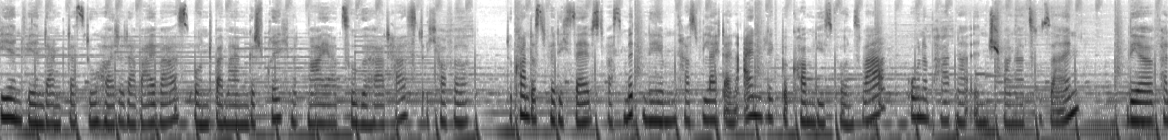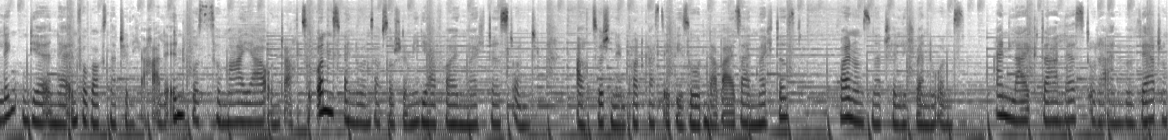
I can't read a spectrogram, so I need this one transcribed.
Vielen, vielen Dank, dass du heute dabei warst und bei meinem Gespräch mit Maya zugehört hast. Ich hoffe, du konntest für dich selbst was mitnehmen, hast vielleicht einen Einblick bekommen, wie es für uns war, ohne Partnerin schwanger zu sein wir verlinken dir in der Infobox natürlich auch alle Infos zu Maya und auch zu uns, wenn du uns auf Social Media folgen möchtest und auch zwischen den Podcast-Episoden dabei sein möchtest. Wir freuen uns natürlich, wenn du uns ein Like da lässt oder eine Bewertung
